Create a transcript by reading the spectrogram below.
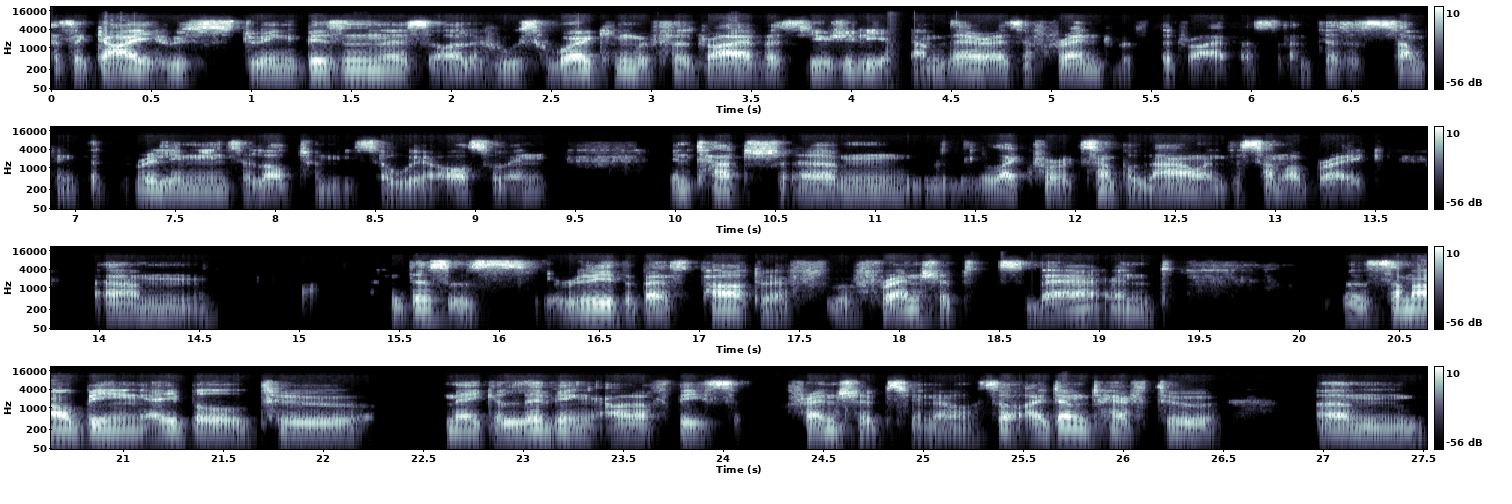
as a guy who's doing business or who's working with the drivers usually i'm there as a friend with the drivers. And this is something that really means a lot to me. So we're also in in touch um, like for example now in the summer break. Um, this is really the best part to have friendships there and somehow being able to make a living out of these friendships you know. So i don't have to um,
